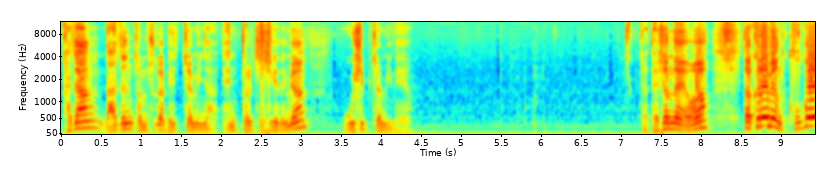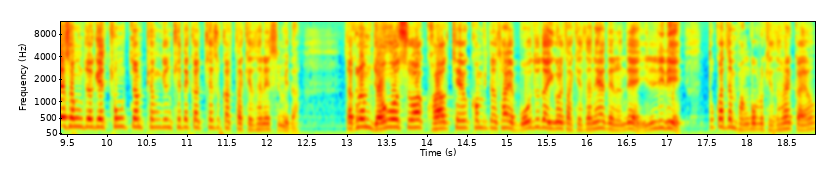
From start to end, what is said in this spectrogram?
가장 낮은 점수가 몇 점이냐 엔터를 치시게 되면 50점이네요. 자 되셨나요? 자 그러면 국어 성적의 총점 평균 최대값 최소값 다 계산했습니다. 자 그럼 영어 수학 과학 체육 컴퓨터 사회 모두 다 이걸 다 계산해야 되는데 일일이 똑같은 방법으로 계산할까요?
